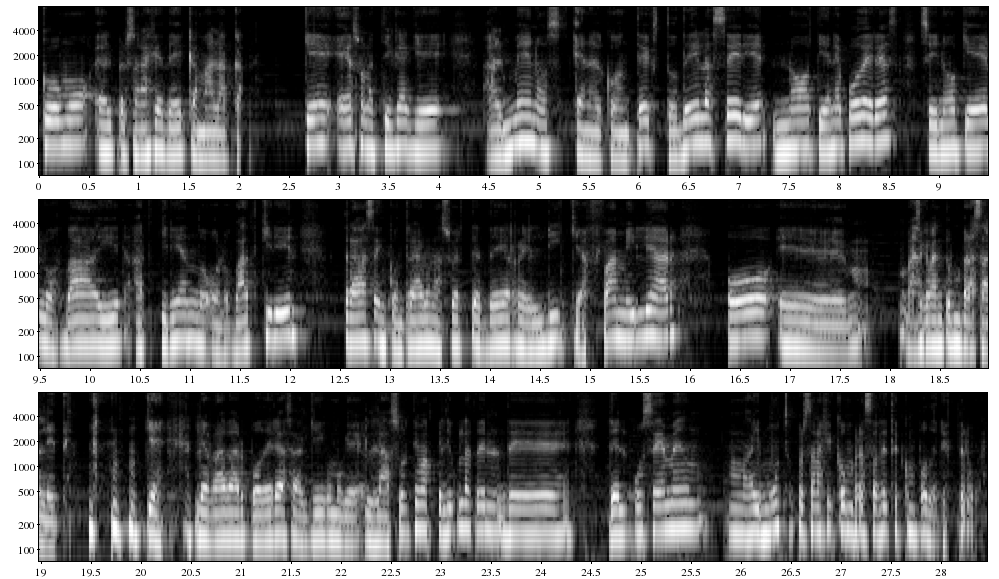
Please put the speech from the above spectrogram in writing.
como el personaje de Kamala Khan, que es una chica que al menos en el contexto de la serie no tiene poderes, sino que los va a ir adquiriendo o los va a adquirir tras encontrar una suerte de reliquia familiar o eh, básicamente un brazalete que le va a dar poderes. Aquí como que las últimas películas del UCM hay muchos personajes con brazaletes con poderes pero bueno.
